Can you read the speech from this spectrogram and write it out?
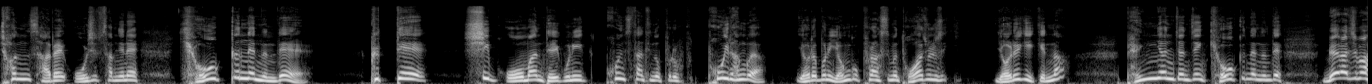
1453년에 겨우 끝냈는데 그때 15만 대군이 콘스탄티노플을 포위를 한 거야. 여러분이 영국 프랑스면 도와줄 여력이 있겠나? 100년 전쟁 겨우 끝냈는데 미안하지만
